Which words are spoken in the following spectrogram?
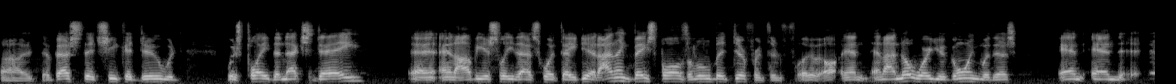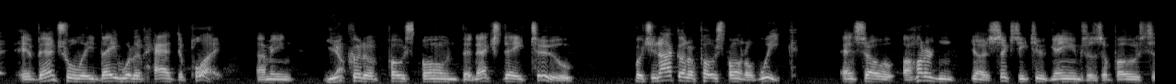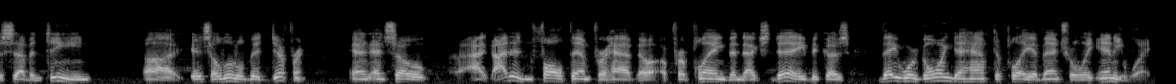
Uh, the best that she could do would was played the next day and, and, obviously that's what they did. I think baseball is a little bit different than, uh, and and I know where you're going with this, and and eventually they would have had to play. I mean, you yeah. could have postponed the next day too, but you're not going to postpone a week. And so 162 games as opposed to 17, uh, it's a little bit different. And and so I, I didn't fault them for have uh, for playing the next day because they were going to have to play eventually anyway.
